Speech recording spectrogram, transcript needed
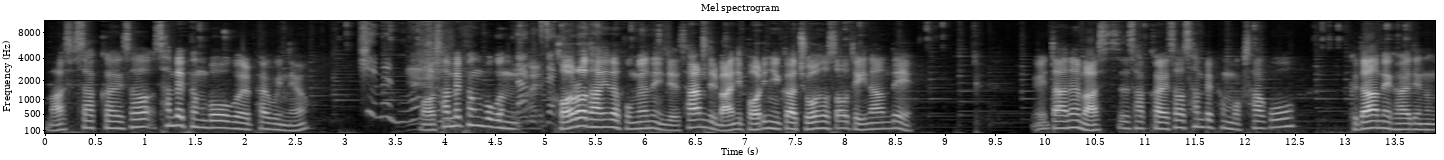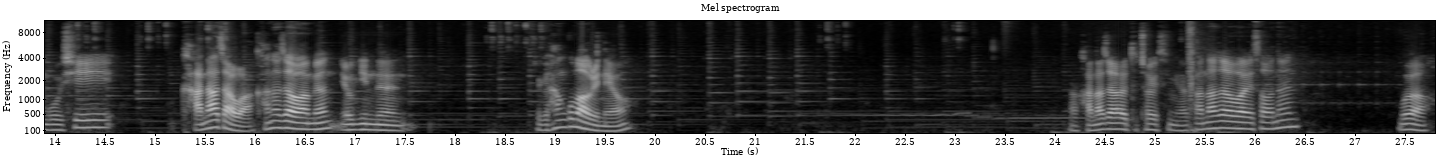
마스사카에서 300평복을 팔고 있네요. 뭐 해. 300평복은 걸어 다니다 보면은 이제 사람들이 많이 버리니까 주워서 써도 되긴 하는데 일단은 마스사카에서 300평복 사고 그 다음에 가야 되는 곳이 가나자와 가나자와면 여기 있는 저기 항구마을이네요 아, 가나자와에 도착했습니다 가나자와에서는 뭐야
